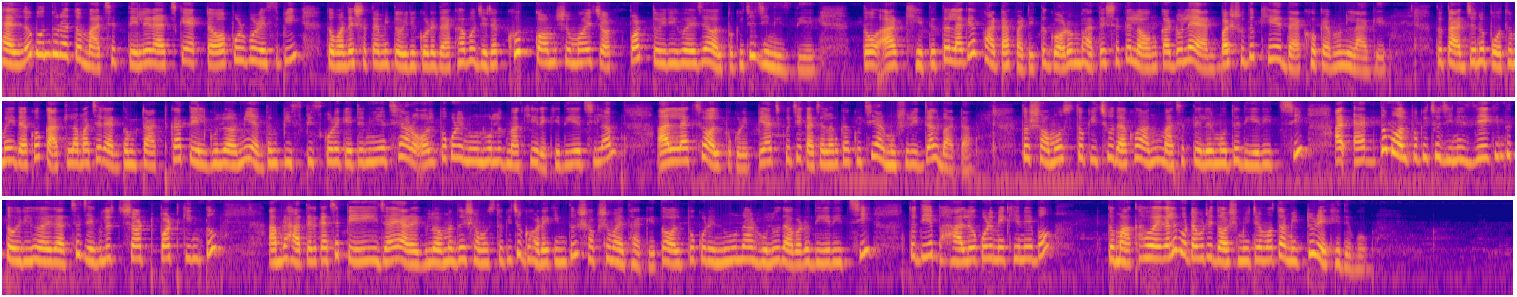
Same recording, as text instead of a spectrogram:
Hello বন্ধুরা, তো মাছের তেলের আজকে একটা অপূর্ব রেসিপি তোমাদের সাথে আমি তৈরি করে দেখাবো, যেটা খুব কম সময়ে চটপট তৈরি হয়ে যায় অল্প কিছু জিনিস দিয়ে তো আর খেতে তো লাগে ফাটাফাটি। তো গরম ভাতের সাথে লঙ্কা ডলে একবার শুধু খেয়ে দেখো কেমন লাগে। তো তার জন্য প্রথমেই দেখো কাতলা মাছের একদম টাটকা তেলগুলো আমি একদম পিস পিস করে কেটে নিয়েছি আর অল্প করে নুন, হলুদ মাখিয়ে রেখে দিয়েছিলাম। আর লাগছে অল্প করে পেঁয়াজ কুচি, কাঁচা লঙ্কা কুচি আর মুসুরির ডাল, বাটা। তো সমস্ত কিছু দেখো আমি মাছের তেলের মধ্যে দিয়ে দিচ্ছি। আর একদম অল্প কিছু জিনিস দিয়ে কিন্তু তৈরি হয়ে যাচ্ছে যেগুলো চটপট কিন্তু আমরা হাতের কাছে পেয়েই যাই আর এগুলো আমাদের সমস্ত কিছু ঘরে কিন্তু সবসময় থাকে। তো অল্প করে নুন আর হলুদ আবারও দিয়ে দিচ্ছি। তো দিয়ে ভালো করে মেখে নেব। তো মাখা হয়ে গেলে মোটামুটি দশ মিনিটের মতো আমি একটু রেখে দেবো।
